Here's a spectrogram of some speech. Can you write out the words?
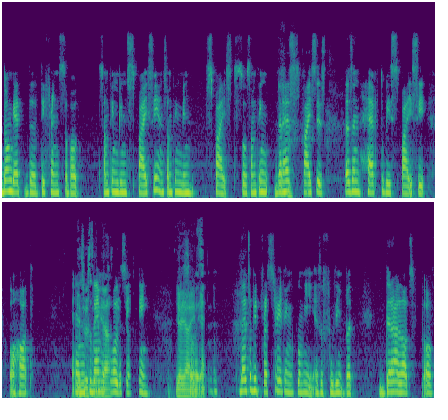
don't get the difference about something being spicy and something being spiced. So something that has spices doesn't have to be spicy or hot. And to them, yeah. it's all the same thing. Yeah. Yeah. so yeah, that's a bit frustrating for me as a foodie, but there are lots of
